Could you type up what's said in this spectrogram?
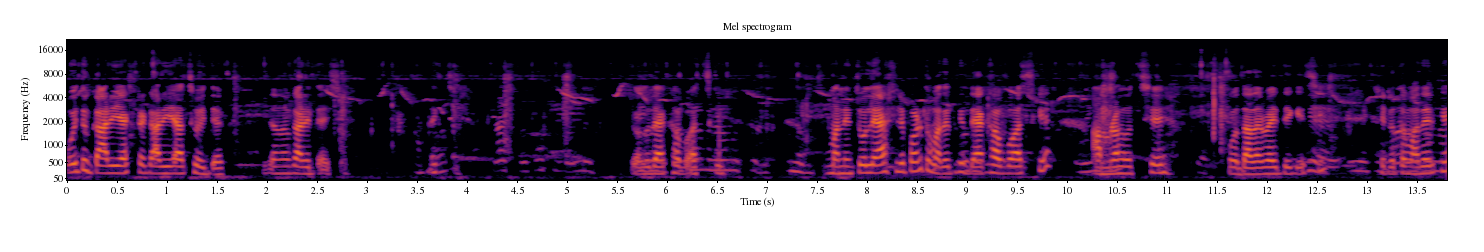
ওই তো গাড়ি, একটা গাড়ি আছে, ওই দেখ যেন গাড়িতে আছে। দেখছিস? চলো দেখাবো আজকে। মানে চলে আসলে পরে তোমাদেরকে দেখাবো আজকে। আমরা হচ্ছে ও দাদার বাড়িতে গেছি। সেটা তোমাদেরকে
